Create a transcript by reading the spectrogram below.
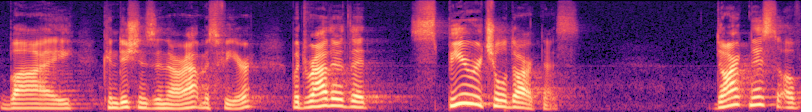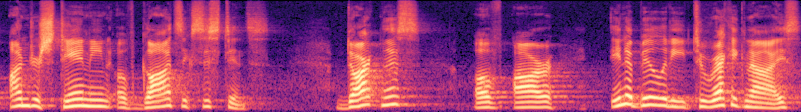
by conditions in our atmosphere, but rather that spiritual darkness, darkness of understanding of God's existence, darkness of our inability to recognize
